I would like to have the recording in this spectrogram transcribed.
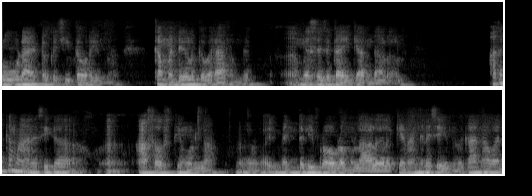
റൂഡായിട്ടോ ഒക്കെ ചീത്ത പറയുന്ന കമന്റുകളൊക്കെ വരാറുണ്ട്. മെസ്സേജ് ഒക്കെ അയക്കാറുണ്ട് ആളുകൾ. അതൊക്കെ മാനസിക അസ്വാസ്ഥ്യമുള്ള മെന്റലി പ്രോബ്ലം ഉള്ള ആളുകളൊക്കെയാണ് അങ്ങനെ ചെയ്യുന്നത്. കാരണം അവർ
